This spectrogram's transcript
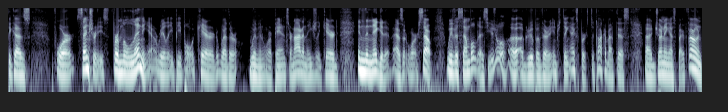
Because for centuries, for millennia, really, people cared whether women wore pants or not, and they usually cared in the negative, as it were. So we've assembled, as usual, a, a group of very interesting experts to talk about this. Uh, joining us by phone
